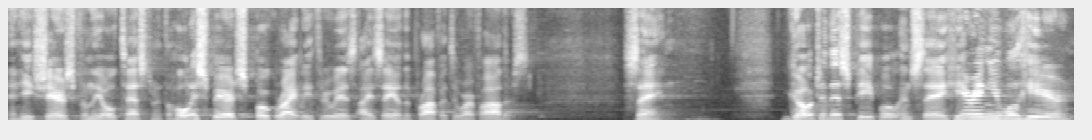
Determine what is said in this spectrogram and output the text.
And he shares from the Old Testament. The Holy Spirit spoke rightly through his Isaiah the prophet to our fathers, saying, Go to this people and say, Hearing you will hear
